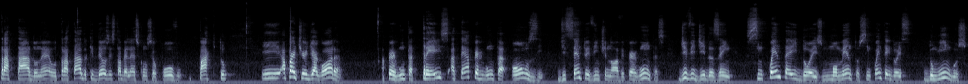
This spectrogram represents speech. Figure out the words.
tratado, né? o tratado que Deus estabelece com o seu povo, o pacto. E a partir de agora, a pergunta 3 até a pergunta 11 de 129 perguntas, divididas em 52 momentos, 52 domingos.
